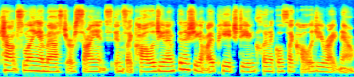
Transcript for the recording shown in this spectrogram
counseling and master of science in psychology and i'm finishing up my phd in clinical psychology right now.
